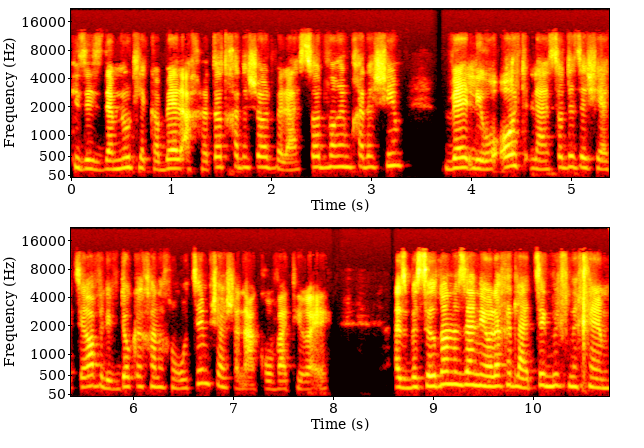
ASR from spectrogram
כי זו הזדמנות לקבל החלטות חדשות ולעשות דברים חדשים, ולראות, לעשות איזושהי עצירה ולבדוק איך אנחנו רוצים שהשנה הקרובה תיראה. אז בסרטון הזה אני הולכת להציג בפניכם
